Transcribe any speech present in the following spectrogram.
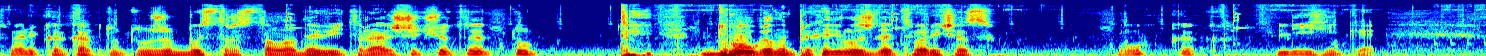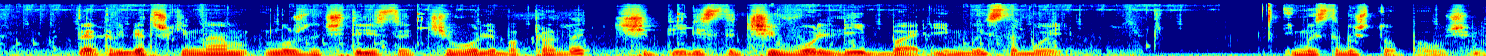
Смотри-ка, как тут уже быстро стало давить. Раньше что-то тут долго нам приходилось ждать. Смотри, сейчас Ух, как лихенько. Так, ребятушки, нам нужно 400 чего-либо продать. 400 чего-либо. И мы с тобой И мы с тобой что получим?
